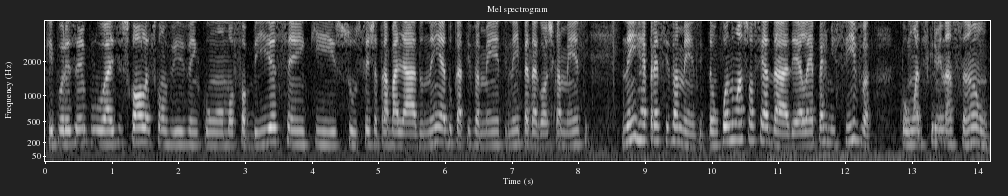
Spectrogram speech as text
que, por exemplo, as escolas convivem com homofobia sem que isso seja trabalhado nem educativamente, nem pedagogicamente, nem repressivamente. Então, quando uma sociedade ela é permissiva com uma discriminação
